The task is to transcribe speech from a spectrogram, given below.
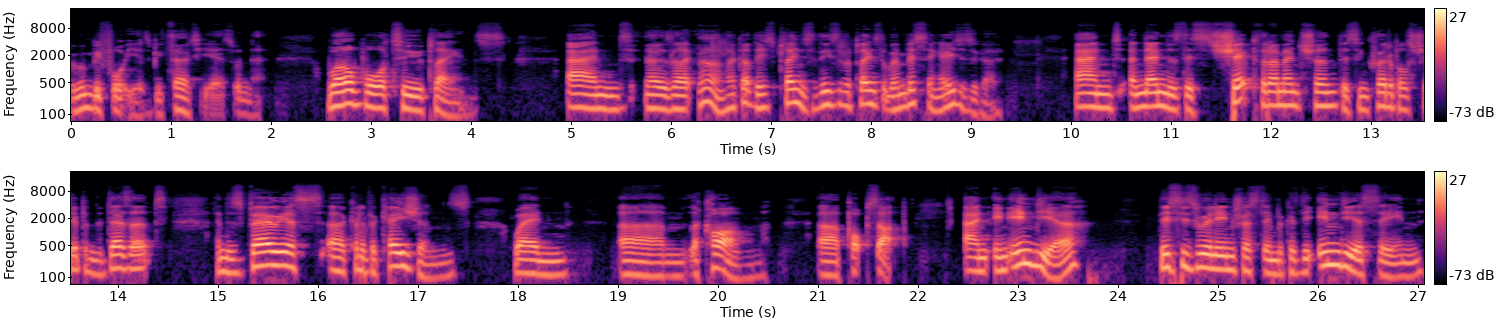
It wouldn't be 40 years, it'd be 30 years, wouldn't it? World War II planes. And I was like, oh my God, these planes, these are the planes that were missing ages ago. And and then there's this ship that I mentioned, this incredible ship in the desert. And there's various uh, kind of occasions when um, Lacombe uh, pops up. And in India, this is really interesting because the India scene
